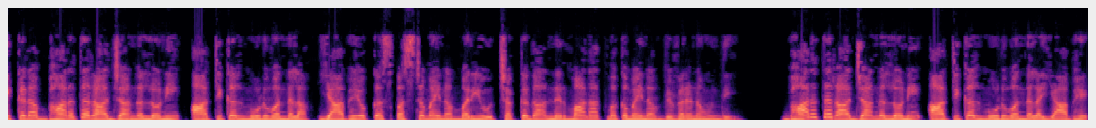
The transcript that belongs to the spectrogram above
ఇక్కడ భారత రాజ్యాంగంలోని ఆర్టికల్ మూడు వందల యాభై ఒక్క స్పష్టమైన మరియు చక్కగా నిర్మాణాత్మకమైన వివరణ ఉంది. భారత రాజ్యాంగంలోని ఆర్టికల్ మూడు వందల యాభై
